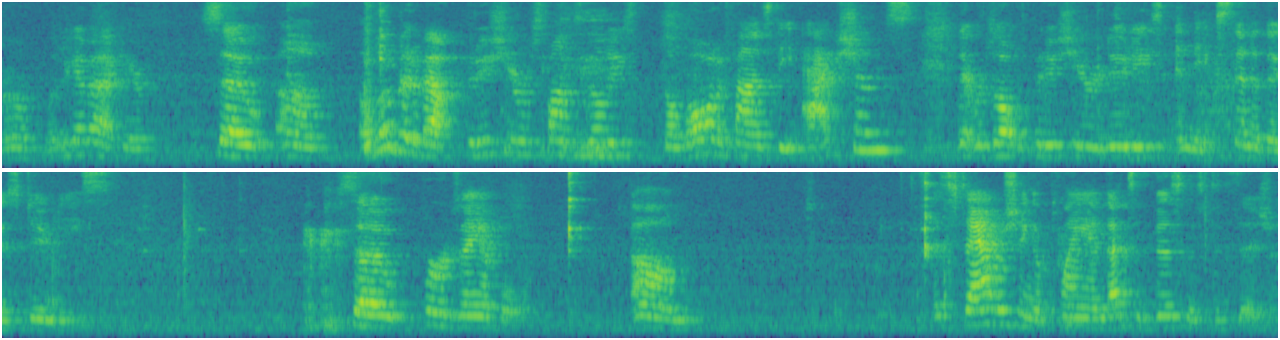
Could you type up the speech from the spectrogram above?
Well, let me go back here. So, um, a little bit about fiduciary responsibilities. The law defines the actions that result in fiduciary duties and the extent of those duties. So, for example, um, establishing a plan, that's a business decision.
